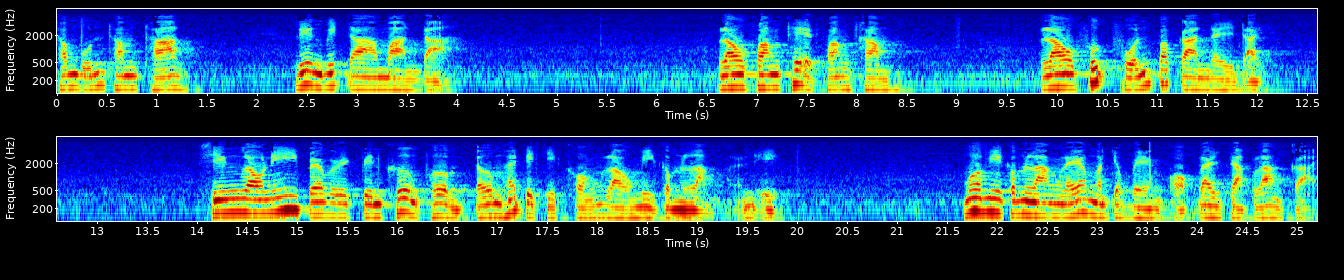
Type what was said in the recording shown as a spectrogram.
ทำบุญทำทาน เลี้ยงวิดามารดา เราฟังเทศฟังธรรม เราฝึกฝนประการใดๆ สิ่งเหล่านี้แปลว่าเป็นเครื่องเพิ่ม เติมให้กจิตของเรามีกำลังนั่นเอง เมื่อมีกำลังแล้วมันจะแบ่งออกได้จากร่างกาย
